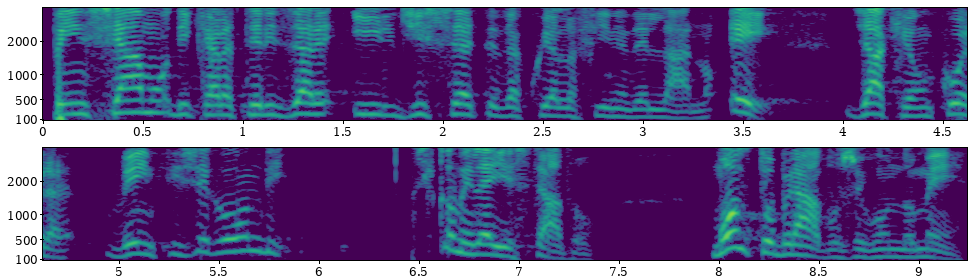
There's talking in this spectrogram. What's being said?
pensiamo di caratterizzare il G7 da qui alla fine dell'anno e, già che ho ancora 20 secondi, siccome lei è stato molto bravo secondo me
